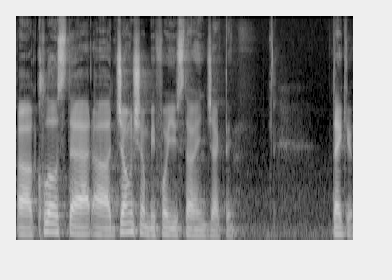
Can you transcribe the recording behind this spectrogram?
uh, close that uh, junction before you start injecting. Thank you.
